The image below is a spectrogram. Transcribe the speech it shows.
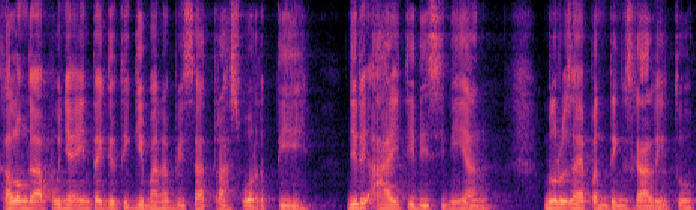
Kalau nggak punya integrity gimana bisa trustworthy? Jadi IT di sini yang menurut saya penting sekali itu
